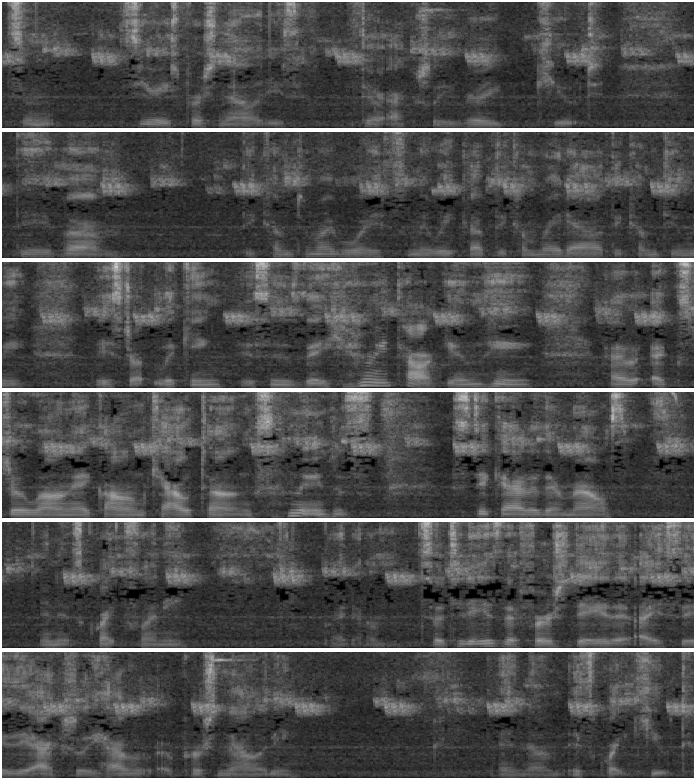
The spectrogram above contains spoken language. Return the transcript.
some serious personalities. They're actually very cute. They've, um, they come to my voice when they wake up, they come right out, they come to me, they start licking as soon as they hear me talking. They have extra long, I call them cow tongues. they just stick out of their mouth, and it's quite funny. But um, so today's the first day that I say they actually have a personality, and um, it's quite cute.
